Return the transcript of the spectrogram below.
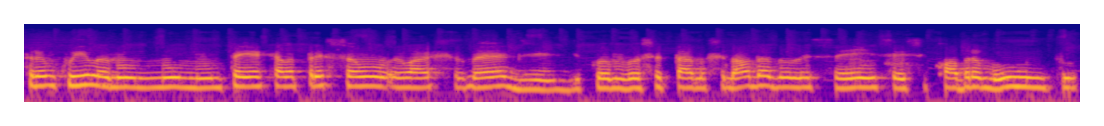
tranquila, não, não, não tem aquela pressão, eu acho, né, de, de quando você tá no final da adolescência e se cobra muito,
